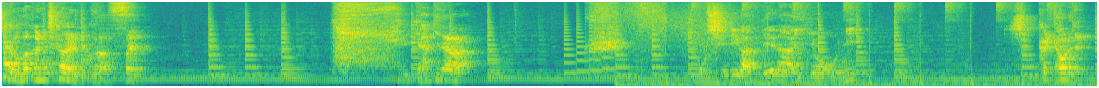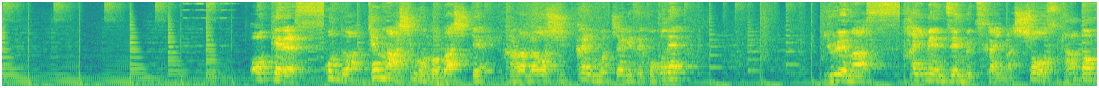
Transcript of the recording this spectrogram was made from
っかりお腹に力入れてください。息吐きながら。お尻が出ないように。しっかり倒れて。OK です。今度は手も足も伸ばして体をしっかり持ち上げてここで揺れます。背面全部使いましょう。スタート。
